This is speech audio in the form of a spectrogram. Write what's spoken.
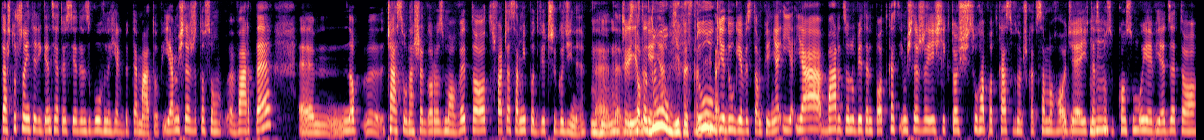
ta sztuczna inteligencja to jest jeden z głównych jakby tematów. I ja myślę, że to są warte no, e, czasu naszego rozmowy. To trwa czasami po 2-3 godziny. Te, mhm. te Czyli jest to długie wystąpienie. Długie, tak. długie wystąpienia. I ja bardzo lubię ten podcast i myślę, że jeśli ktoś słucha podcastów na przykład w samochodzie i w ten mhm. sposób konsumuje wiedzę, to,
